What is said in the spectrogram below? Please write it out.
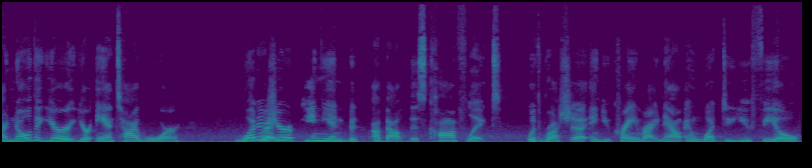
I know that you're you're anti-war. What is Right. your opinion b- about this conflict with Russia and Ukraine right now, and what do you feel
